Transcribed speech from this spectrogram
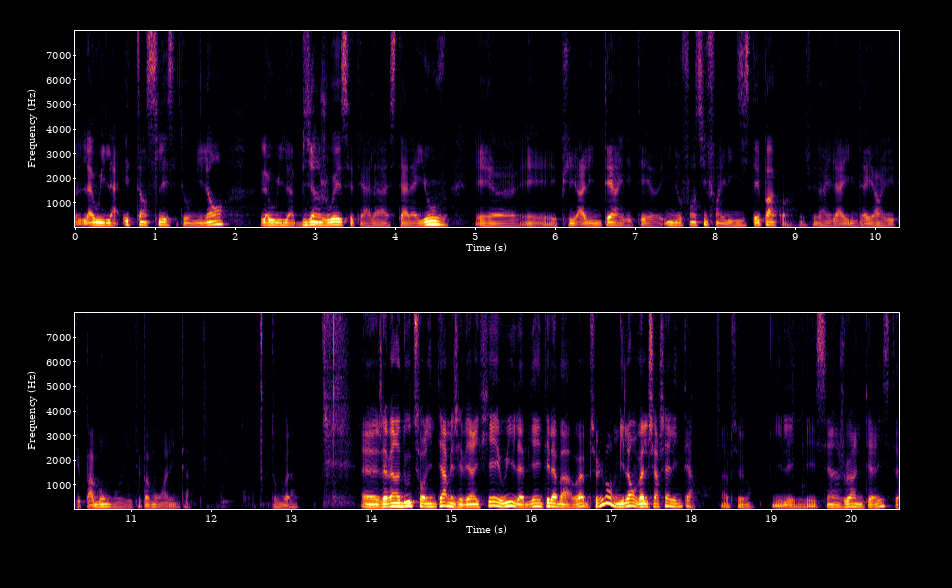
là où il a étincelé, c'était au Milan. Là où il a bien joué, c'était à la, c'était à la Juve. Et, euh, et, puis à l'Inter, il était euh, inoffensif. Enfin, il n'existait pas, quoi. Je veux dire, il a, d'ailleurs, il n'était pas bon. Il était pas bon à l'Inter. Donc voilà. Euh, j'avais un doute sur l'Inter, mais j'ai vérifié. Oui, il a bien été là-bas. Ouais, absolument. Milan, on va le chercher à l'Inter. Absolument. C'est un joueur interiste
